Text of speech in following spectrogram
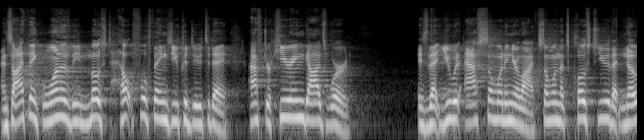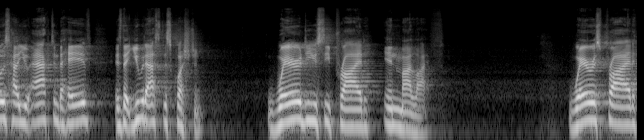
And so I think one of the most helpful things you could do today, after hearing God's word, is that you would ask someone in your life, someone that's close to you that knows how you act and behave, is that you would ask this question Where do you see pride in my life? Where is pride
